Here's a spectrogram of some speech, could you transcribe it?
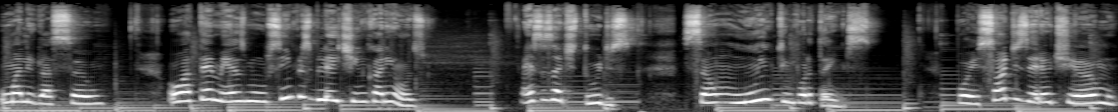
uma ligação ou até mesmo um simples bilhetinho carinhoso. Essas atitudes são muito importantes pois só dizer eu te amo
